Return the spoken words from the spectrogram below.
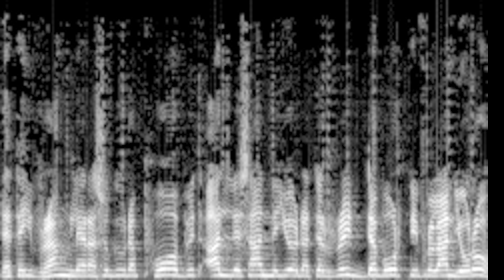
Dette er ei vranglære som Gud har påbudt alle sanne jøder til å rydde bort ifra landjorda.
